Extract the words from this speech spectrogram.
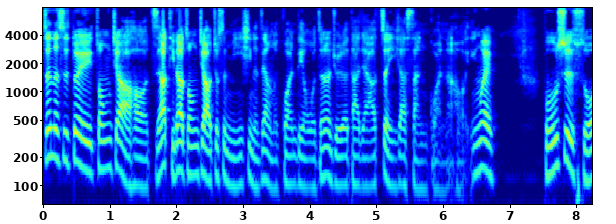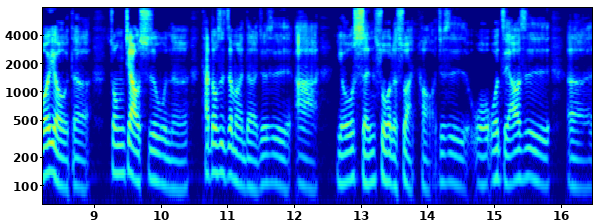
真的是对宗教哈，只要提到宗教就是迷信的这样的观点，我真的觉得大家要正一下三观然后因为。不是所有的宗教事物呢，它都是这么的，就是啊，由神说了算，哈，就是我我只要是呃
